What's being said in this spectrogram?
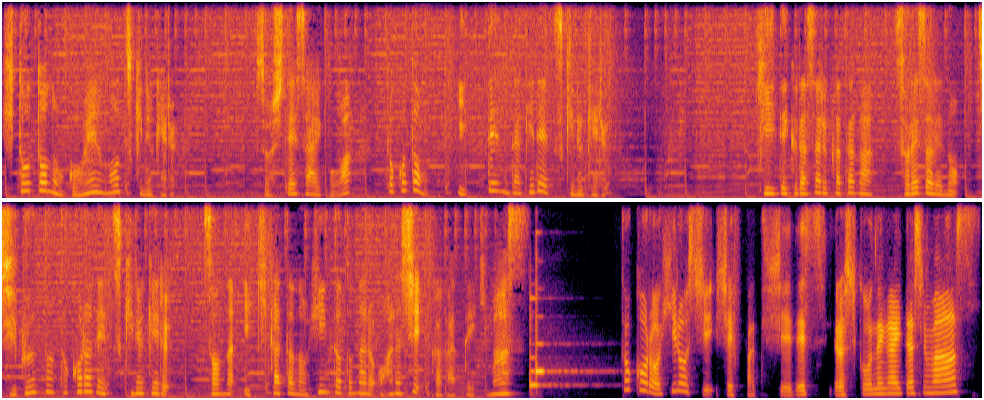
人とのご縁を突き抜ける。そして最後は、とことん一点だけで突き抜ける。聞いてくださる方がそれぞれの自分のところで突き抜ける、そんな生き方のヒントとなるお話伺っていきます。所博シェフパティシエです。よろしくお願いいたします。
